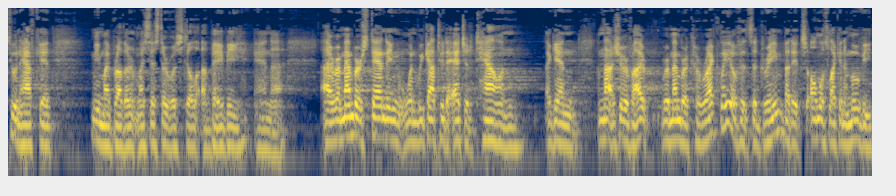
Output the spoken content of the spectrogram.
two and a half kid, me and my brother, my sister was still a baby, and, uh, I remember standing when we got to the edge of the town, Again, I'm not sure if I remember correctly or if it's a dream, but it's almost like in a movie.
